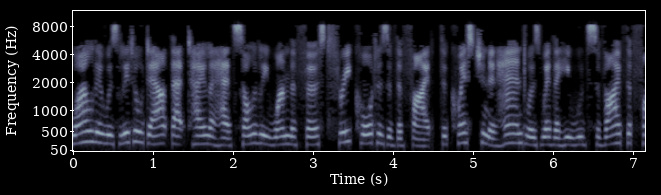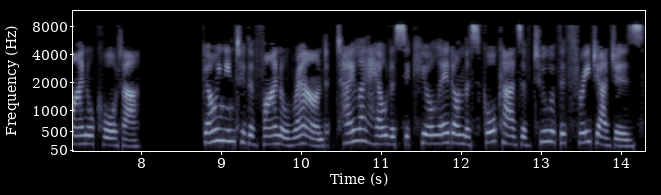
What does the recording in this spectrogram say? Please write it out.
While there was little doubt that Taylor had solidly won the first three quarters of the fight, the question at hand was whether he would survive the final quarter. Going into the final round, Taylor held a secure lead on the scorecards of two of the three judges.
